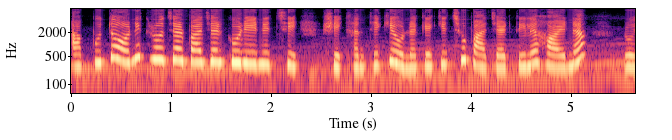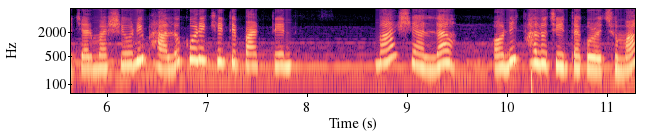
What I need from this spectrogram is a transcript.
আপু তো অনেক রোজার বাজার করে এনেছে। সেখান থেকে ওনাকে কিছু বাজার দিলে হয় না? রোজার মাসে উনি ভালো করে খেতে পারতেন। মাশাআল্লাহ, অনেক ভালো চিন্তা করেছ মা।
